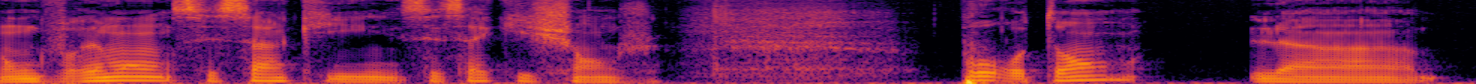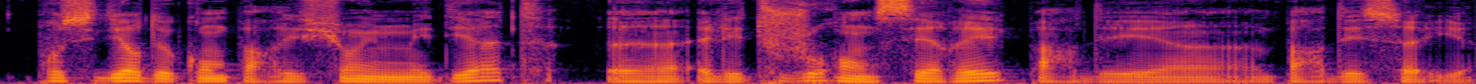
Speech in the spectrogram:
Donc vraiment, c'est ça qui, c'est ça qui change. Pour autant, la procédure de comparution immédiate, euh, elle est toujours enserrée par des, euh, par des seuils.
